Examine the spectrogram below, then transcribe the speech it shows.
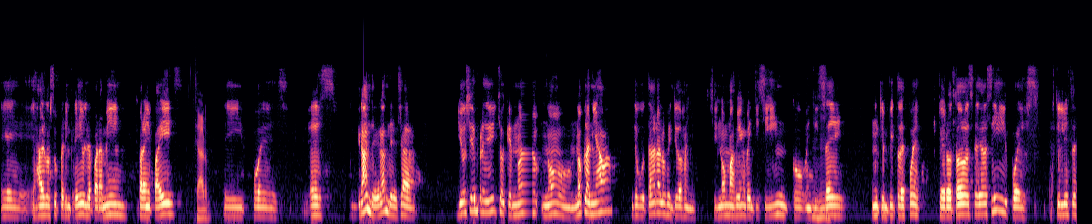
Eh, es algo súper increíble para mí, para mi país, Claro. Y pues es grande, grande. O sea, yo siempre he dicho que no, no, no planeaba debutar a los 22 años, sino más bien 25, 26, un tiempito después. Pero todo se dio así y pues estoy listo,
